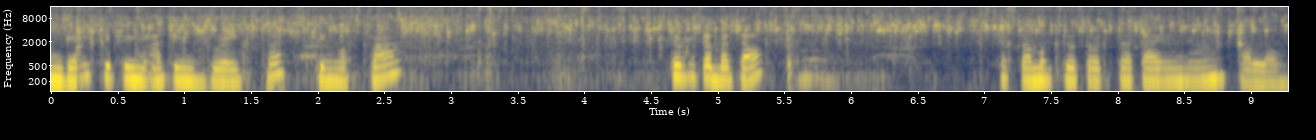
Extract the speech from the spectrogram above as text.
Ayan guys, ito yung ating breakfast. Tinapa. Torta ba to? Tsaka magtutorta tayo ng talong.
